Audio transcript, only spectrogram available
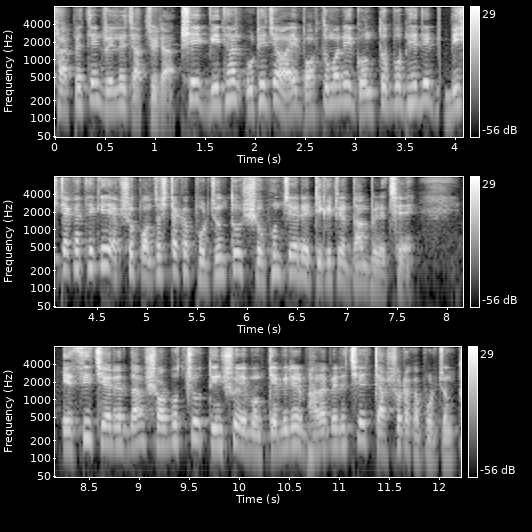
ছাড় পেতেন রেলের যাত্রীরা। সেই বিধান উঠে যাওয়ায় বর্তমানে গন্তব্য ভেদে বিশ টাকা থেকে একশো পঞ্চাশ টাকা পর্যন্ত শোভন চেয়ারের টিকিটের দাম বেড়েছে। এসি চেয়ারের দাম সর্বোচ্চ তিনশো এবং কেবিনের ভাড়া বেড়েছে চারশো টাকা পর্যন্ত।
